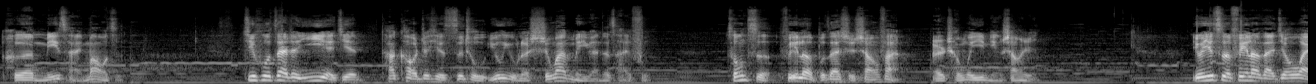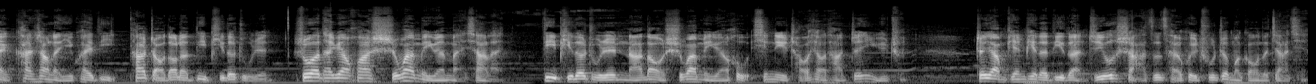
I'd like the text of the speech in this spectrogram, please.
和迷彩帽子。几乎在这一夜间，他靠这些丝绸拥有了十万美元的财富。从此，菲勒不再是商贩，而成为一名商人。有一次，菲勒在郊外看上了一块地，他找到了地皮的主人，说他愿花十万美元买下来。地皮的主人拿到十万美元后，心里嘲笑他真愚蠢，这样偏僻的地段，只有傻子才会出这么高的价钱。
